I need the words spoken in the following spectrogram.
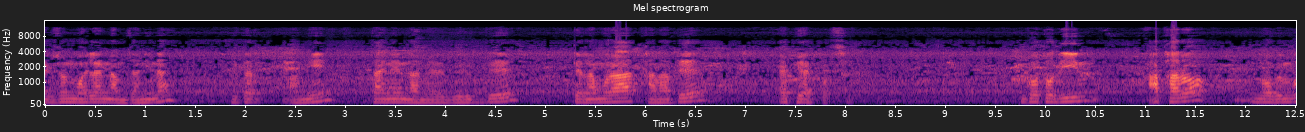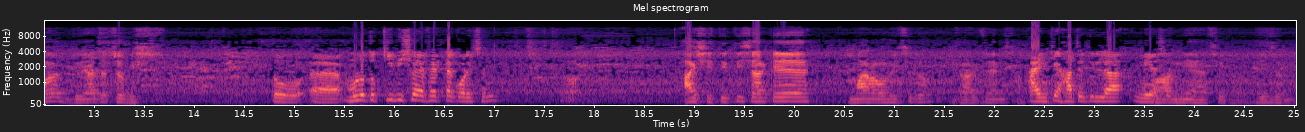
একজন মহিলার নাম জানি না এটার আমি তাইনের নামের বিরুদ্ধে তেলামোড়া থানাতে এফআইআর করছি। গতদিন আঠারো নভেম্বর দুই হাজার চব্বিশ। তো মূলত কি বিষয়ে এফেক্টটা করেছেন? আইসিটি টিচারকে মারা হয়েছিল গার্জেন আইনকে হাতে তুল্লা নিয়ে আসেন? নিয়ে আসছিল এই জন্য।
